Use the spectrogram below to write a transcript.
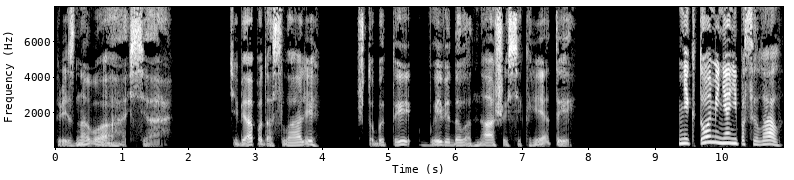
Признавайся, тебя подослали, чтобы ты выведала наши секреты? Никто меня не посылал.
